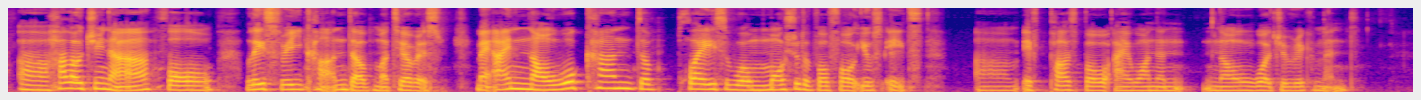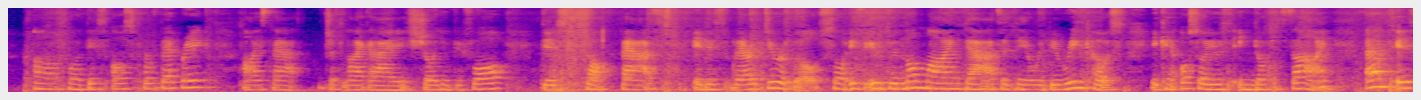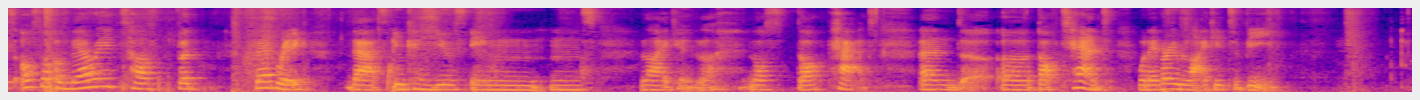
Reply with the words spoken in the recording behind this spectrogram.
uh, hello Gina, for these three kind of materials, may I know what kind of place will more suitable for use it? Um, if possible, I want to know what you recommend. Uh, for this Oxford fabric, I said, just like I showed you before, this soft bath, it is very durable. So if you do not mind that there will be wrinkles, you can also use in your design. And it is also a very tough but fabric that you can use in um, like lost dog pad and uh, a dog tent, whatever you like it to be.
